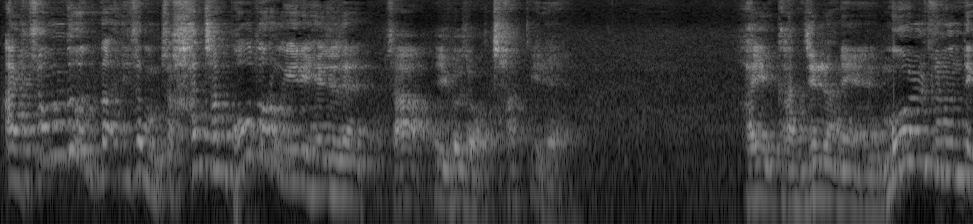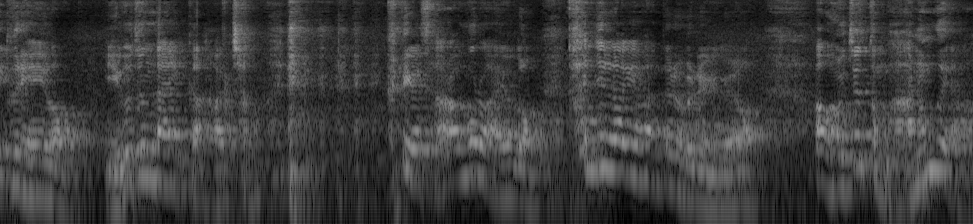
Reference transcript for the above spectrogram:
아니 좀더 좀 한참 보도록 이래 해주세요. 자 이거죠. 착 이래. 아이 간질나네. 뭘 주는데 그래요. 이거 준다니까. 아, 참. 그러니까 사람으로 하여금 간질나게 만들어 버리는 거예요. 아 어쨌든 많은 거야.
